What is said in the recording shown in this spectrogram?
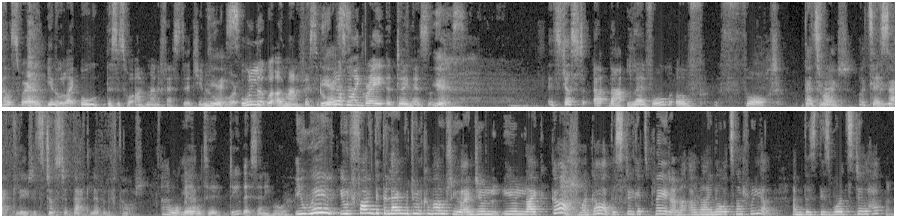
elsewhere, you know, like, oh, this is what I've manifested, you know, Yes. or oh, look what I've manifested. Oh, Yes. wasn't I great at doing this? Yes. It's just at that level of thought. That's it? right. It's Okay. exactly it. It's just at that level of thought. I won't Yeah. be able to do this anymore. You will. You'll find that the language will come out of you, and you'll you'll like, gosh, my God, this still gets played, and and I know it's not real, and this, these words still happen.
